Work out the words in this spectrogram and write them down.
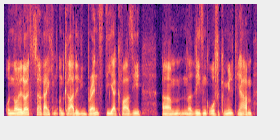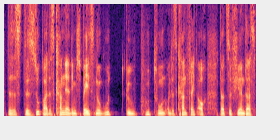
und neue Leute zu erreichen und gerade die Brands, die ja quasi ähm, eine riesengroße Community haben, das ist, das ist super. Das kann ja dem Space nur gut, gut tun und das kann vielleicht auch dazu führen, dass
